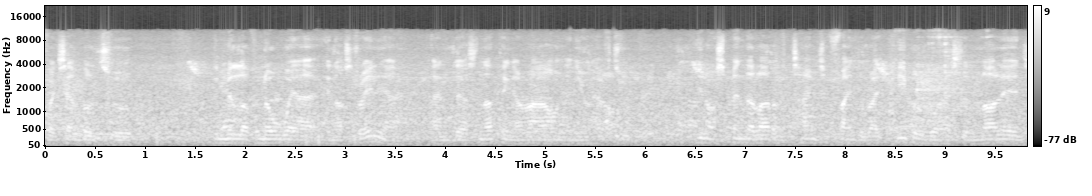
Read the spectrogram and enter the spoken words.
for example, to the middle of nowhere in Australia and there's nothing around and you have to you know spend a lot of time to find the right people who has the knowledge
